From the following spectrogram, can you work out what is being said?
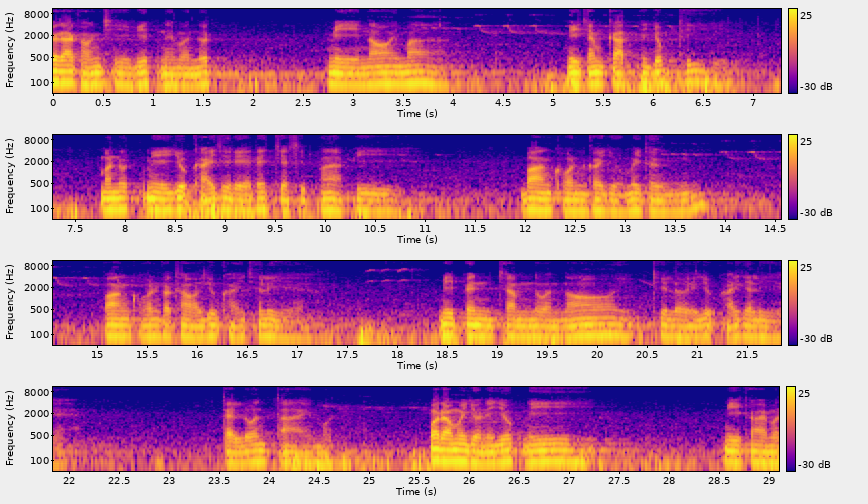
เวลาของชีวิตในมนุษย์ มีน้อยมาก มีจำกัดในยุคที่ มนุษย์มีอายุไขเฉลี่ยได้เจ็ดสิบห้าปี บางคนก็อยู่ไม่ถึง บางคนก็เท่าอายุไขเฉลี่ย มีเป็นจำนวนน้อยที่เลยอายุไขเฉลี่ย แต่ล้วนตายหมดว่าะเรามาอยู่ในยุคนี้ มีกายม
